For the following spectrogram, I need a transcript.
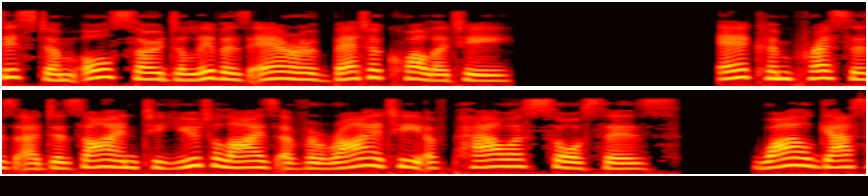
system also delivers air of better quality. Air compressors are designed to utilize a variety of power sources. While gas,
